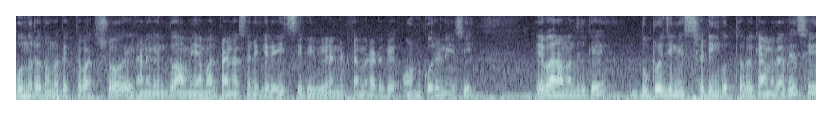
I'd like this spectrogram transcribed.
বন্ধুরা, তোমরা দেখতে পাচ্ছ, এখানে কিন্তু আমি আমার প্যানাসোনিকের এইচসি পিভি হান্ড্রেড ক্যামেরাটাকে অন করে নিয়েছি। এবার আমাদেরকে দুটো জিনিস সেটিং করতে হবে ক্যামেরাতে সেই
